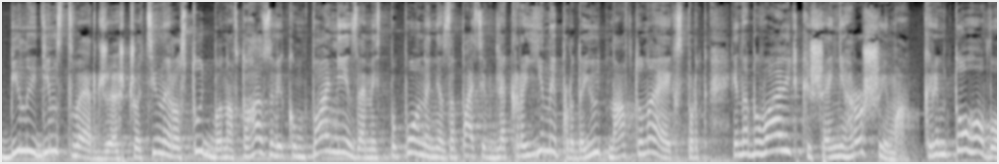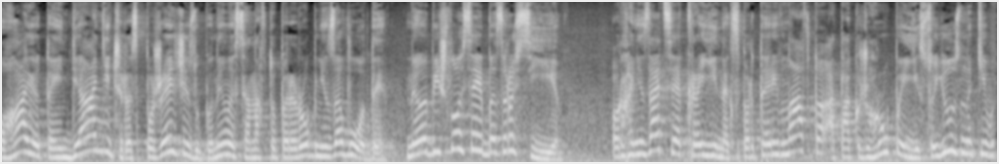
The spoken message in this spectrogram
Білий дім стверджує, що ціни ростуть, бо нафтогазові компанії замість поповнення запасів для країни продають нафту на експорт і набивають кишені грошима. Крім того, в Огайо та Індіані через пожежі зупинилися нафтопереробні заводи. Не обійшлося і без Росії. Організація країн-експортерів нафто, а також групи її союзників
